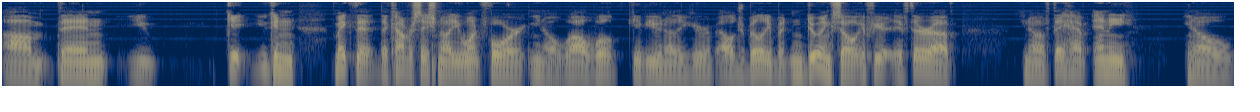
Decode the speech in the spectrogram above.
um, then you get you can make the the conversation all you want for you know well we'll give you another year of eligibility, but in doing so, if you're if they're a you know if they have any you know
